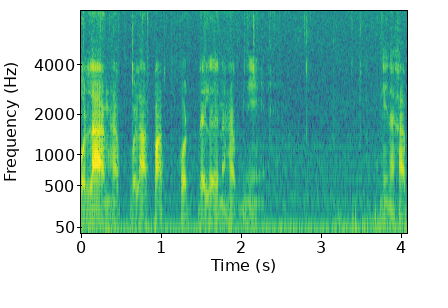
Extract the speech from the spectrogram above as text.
บนล่างครับ เวลาปรับกดได้เลยนะครับนี่นี่นะครับ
